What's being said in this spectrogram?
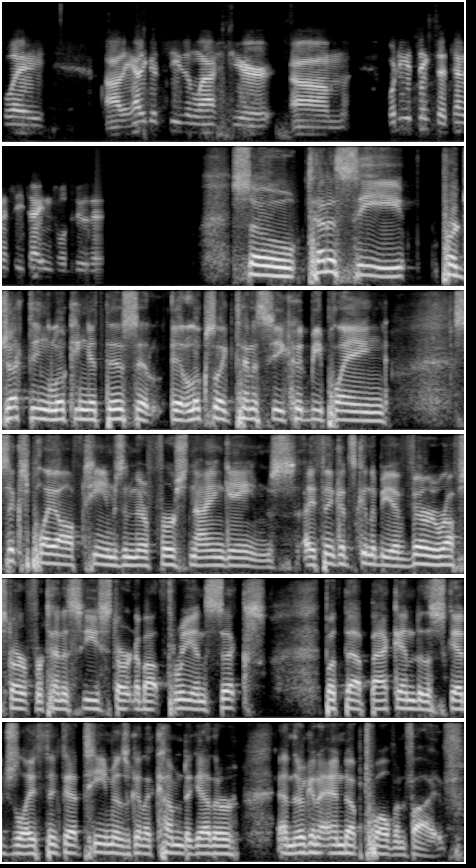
play. Uh, they had a good season last year. Um, what do you think the Tennessee Titans will do this? So Tennessee projecting, looking at this, it it looks like Tennessee could be playing six playoff teams in their first nine games. I think it's going to be a very rough start for Tennessee, starting about three and six. But that back end of the schedule, I think that team is going to come together, and they're going to end up twelve and five.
